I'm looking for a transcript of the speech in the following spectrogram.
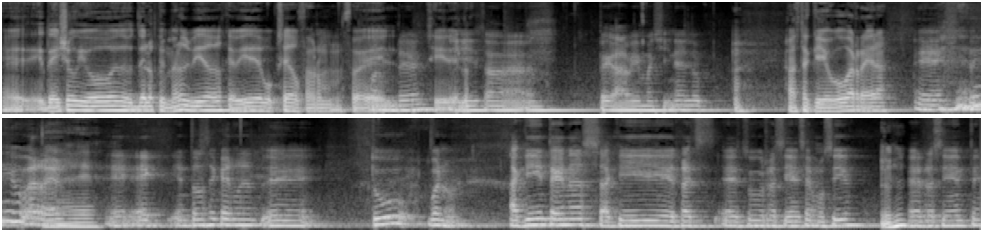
Eh, de hecho, yo de los primeros videos que vi de boxeo fueron, fue. el- sí, de los- pegaba bien machina. Hasta que llegó Barrera. Eh, Barrera. Eh. Eh, entonces, carnal, eh, tú, bueno, aquí entrenas, aquí es tu residencia Hermosillo, Ujú. el residente.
